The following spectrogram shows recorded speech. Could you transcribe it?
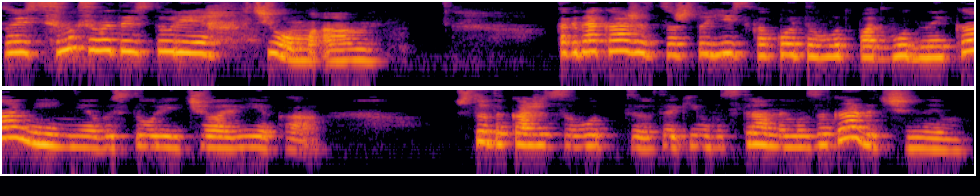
То есть смысл этой истории в чем? Когда кажется, что есть какой-то вот подводный камень в истории человека – что-то кажется вот э, таким вот странным и загадочным,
